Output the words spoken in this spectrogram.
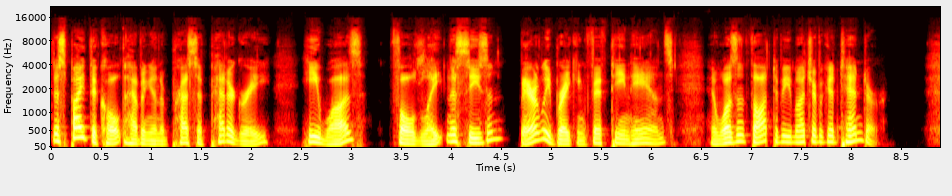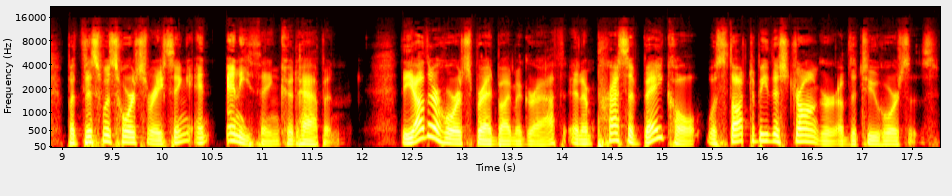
Despite the colt having an impressive pedigree, he was, foaled late in the season, barely breaking 15 hands, and wasn't thought to be much of a contender. But this was horse racing, and anything could happen. The other horse bred by McGrath, an impressive bay colt, was thought to be the stronger of the two horses.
